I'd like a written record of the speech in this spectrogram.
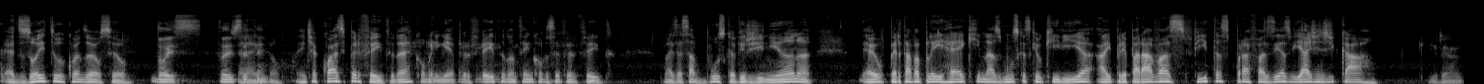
É 18? Quando é o seu? Dois. Dois você É, tem. então, a gente é quase perfeito, né? Como ninguém é perfeito, não tem como ser perfeito. Mas essa busca virginiana, aí eu apertava play rec nas músicas que eu queria, aí preparava as fitas pra fazer as viagens de carro. Irado.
